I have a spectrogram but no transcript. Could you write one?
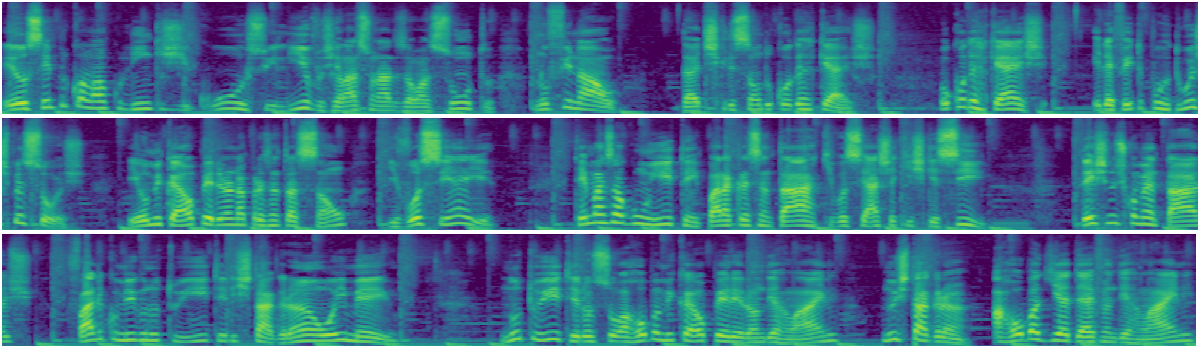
Eu sempre coloco links de curso e livros relacionados ao assunto no final da descrição do Codercast. O Codercast ele é feito por duas pessoas, eu, Micael Pereira, na apresentação e você aí. Tem mais algum item para acrescentar que você acha que esqueci? Deixe nos comentários, fale comigo no Twitter, Instagram ou e-mail. No Twitter eu sou arroba Micael Pereira underline, no Instagram arroba guiadev underline,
